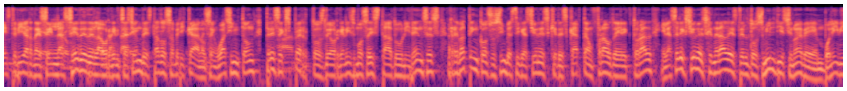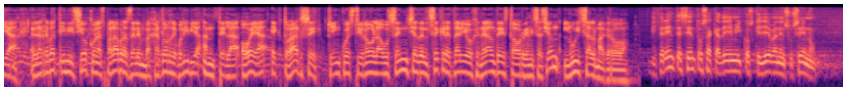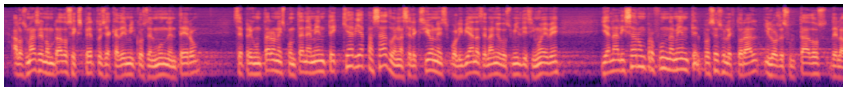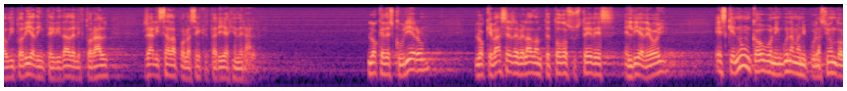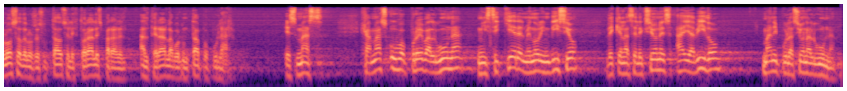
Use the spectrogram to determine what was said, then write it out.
Este viernes, en la sede de la Organización de Estados Americanos en Washington, tres expertos de organismos estadounidenses rebaten con sus investigaciones que descartan fraude electoral en las elecciones generales del 2019 en Bolivia. El rebate inició con las palabras del embajador de Bolivia ante la OEA, Héctor Arce, quien cuestionó la ausencia del secretario general de esta organización, Luis Almagro. Diferentes centros académicos que llevan en su seno a los más renombrados expertos y académicos del mundo entero, se preguntaron espontáneamente qué había pasado en las elecciones bolivianas del año 2019 y analizaron profundamente el proceso electoral y los resultados de la Auditoría de Integridad Electoral realizada por la Secretaría General. Lo que descubrieron, lo que va a ser revelado ante todos ustedes el día de hoy, es que nunca hubo ninguna manipulación dolosa de los resultados electorales para alterar la voluntad popular. Es más, Jamás hubo prueba alguna, ni siquiera el menor indicio, de que en las elecciones haya habido manipulación alguna.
